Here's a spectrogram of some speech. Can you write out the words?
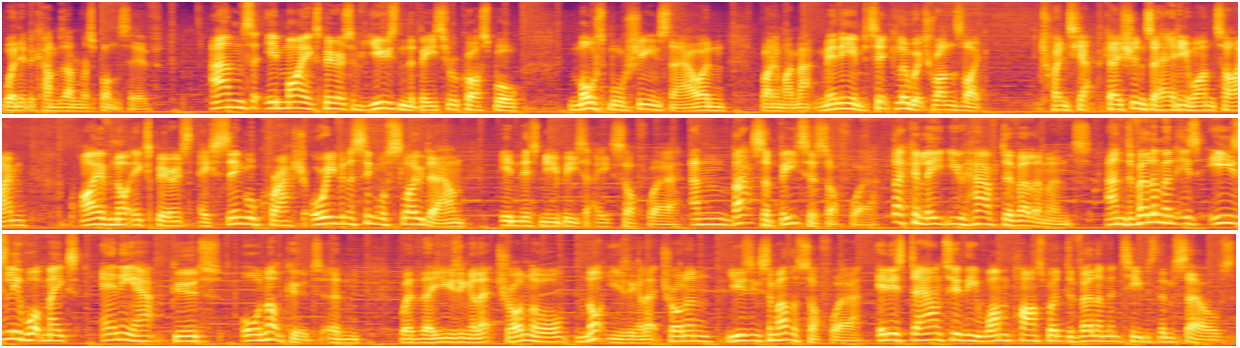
when it becomes unresponsive. And in my experience of using the beta across, well, multiple machines now, and running my Mac Mini in particular, which runs like 20 applications at any one time, I have not experienced a single crash or even a single slowdown in this new Beta 8 software, and that's a beta software. Secondly, you have development, and development is easily what makes any app good or not good, and whether they're using Electron or not using Electron and using some other software. It is down to the 1Password development teams themselves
